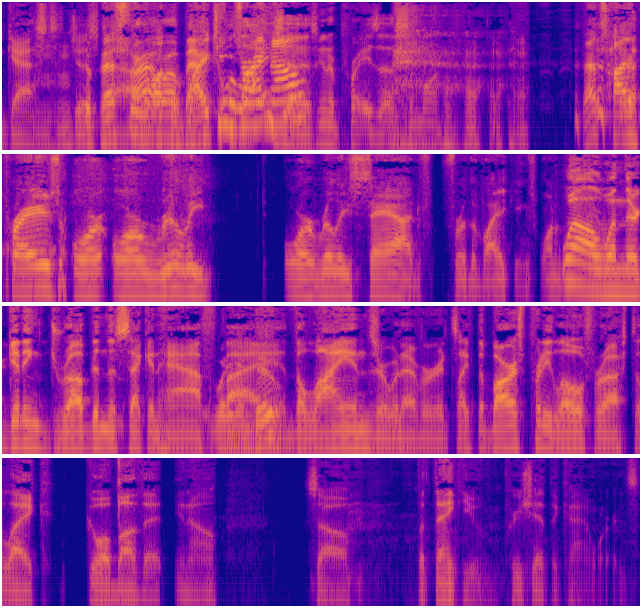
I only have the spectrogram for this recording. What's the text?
guest. Mhm. Just, The best uh, thing all about well, the back to Vikings right Elijah. now- He's going to praise us some more. That's high praise or or really or really sad for the Vikings. One of the Well, two. when they're getting drubbed in the second half What are you by gonna do? the Lions or whatever, it's like the bar is pretty low for us to like go above it, you know. So, but thank you, appreciate the kind words.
